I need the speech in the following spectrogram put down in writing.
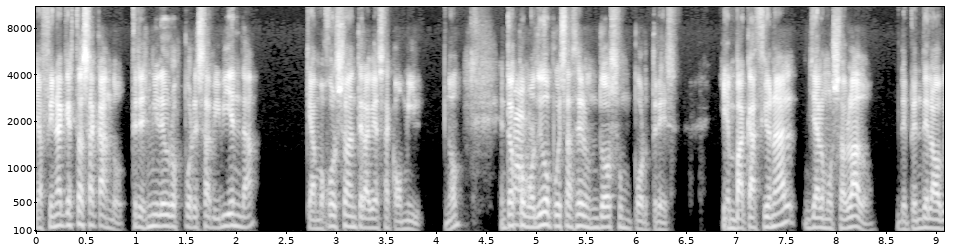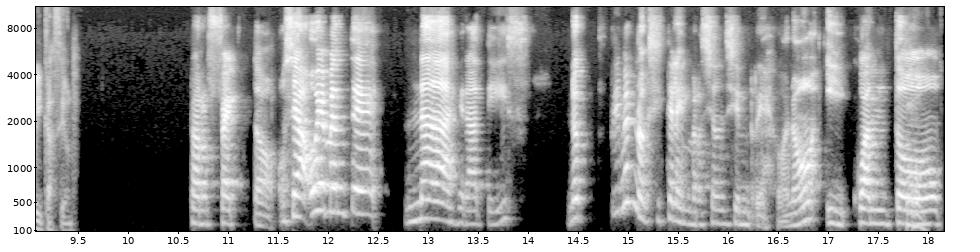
Y al final que estás sacando 3.000 euros por esa vivienda, que a lo mejor solamente la había sacado 1.000, ¿no? Entonces, como digo, puedes hacer un 2, un por 3. Y en vacacional, ya lo hemos hablado, depende de la ubicación. Perfecto. O sea, obviamente nada es gratis. No, primero no existe la inversión sin riesgo, ¿no? Y cuanto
